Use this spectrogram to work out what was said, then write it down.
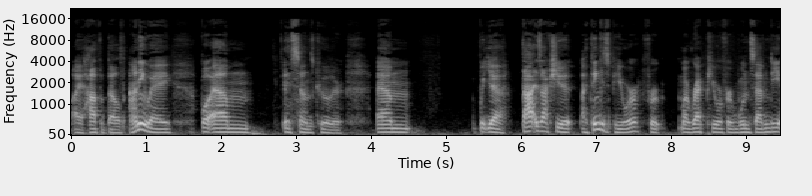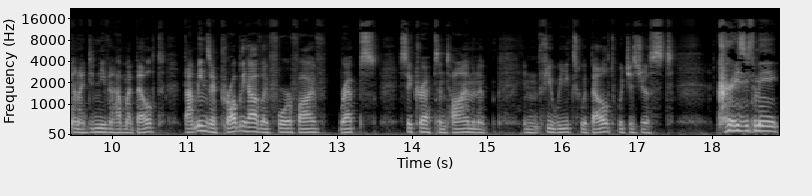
I have a belt anyway, but um, it sounds cooler. Um, but yeah, that is actually, a, I think it's pure for my rep pure for 170, and I didn't even have my belt. That means I probably have like four or five reps, six reps in time in a, in a few weeks with belt, which is just crazy to me.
